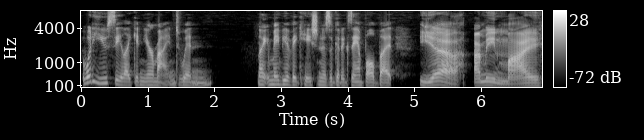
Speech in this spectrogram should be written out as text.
What do you see like in your mind when like maybe a vacation is a good example, but Yeah, I mean, my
